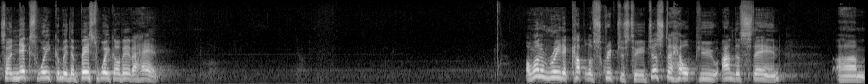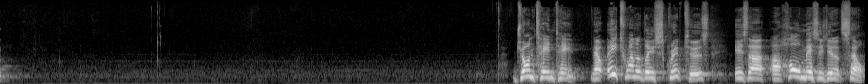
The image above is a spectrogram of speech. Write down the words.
so next week can be the best week I've ever had. I want to read a couple of scriptures to you just to help you understand. Um, John 10 10. Now, each one of these scriptures is a, a whole message in itself.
